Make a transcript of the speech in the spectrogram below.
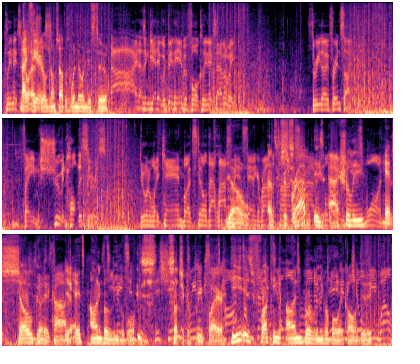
CleanX I is- fear jumps out this window and gets two. Ah, he doesn't get it. We've been here before, CleanX, haven't we? Three though for Insight. Fame shooting hot this series. Doing what he can, but still that last Yo, man standing around that's the time. Scrap is able to land actually his one. Him. so good at COD. Yeah. It's unbelievable. He's such a complete player. He is fucking unbelievable at Call of Duty. Well,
